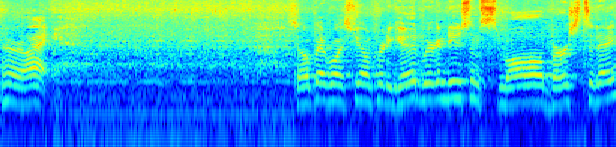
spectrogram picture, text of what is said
All right. So hope everyone's feeling pretty good. We're gonna do some small bursts today.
